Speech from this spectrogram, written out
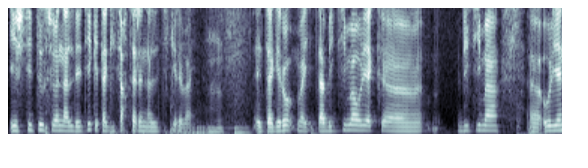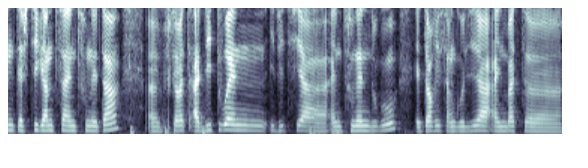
instituzioen aldetik eta gizartearen aldetik ere bai. Mhm. Eta gero, bai, eta biktima horiek uh, biktima uh, horien testigantza entzun eta uh, adituen iritzia entzunen dugu eta hori izango dira hainbat uh,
